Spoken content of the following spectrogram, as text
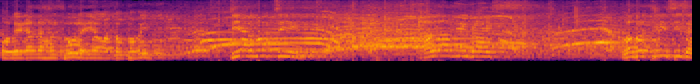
oo la yidhahda halbowl ayaa la dalbaday diyaar martiin I love you guys. Number three sida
